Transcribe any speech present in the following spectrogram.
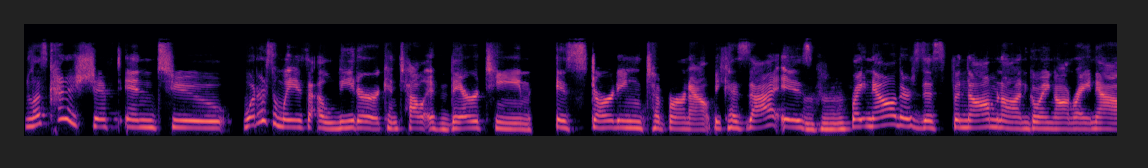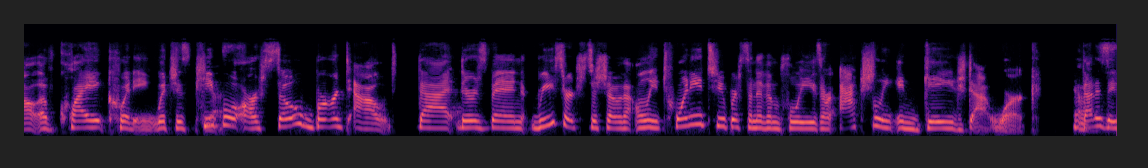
Let's kind of shift into what are some ways that a leader can tell if their team is starting to burn out because that is, mm-hmm. right now there's this phenomenon going on right now of quiet quitting which is people yes. are so burnt out that there's been research to show that only 22% of employees are actually engaged at work. Yes. That is a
